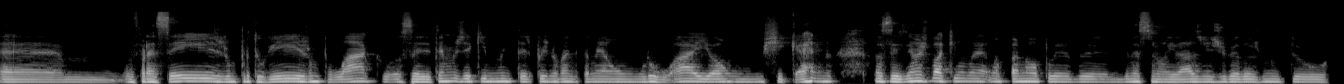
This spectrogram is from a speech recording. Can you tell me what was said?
um, francês, um português, um polaco, ou seja, temos aqui muitas, depois no banco também há um uruguaio, há um mexicano, ou seja, temos para aqui uma, uma panóplia de, de nacionalidades e jogadores muito.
